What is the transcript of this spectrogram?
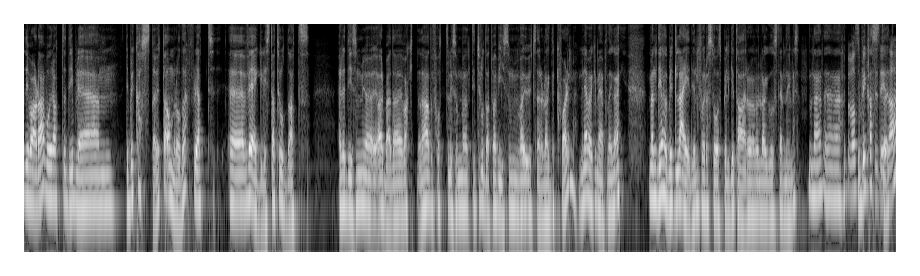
de var da, hvor at de ble, de ble kasta ut av området. Fordi at eh, VG-lista trodde at Eller de som arbeida i vaktene, hadde fått liksom De trodde at det var vi som var ute der og lagde kvalm. Men jeg var ikke med på det engang. Men de hadde blitt leid inn for å stå og spille gitar og lage god stemning, liksom. Men nei, det, Hva de spilte kastet de da?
